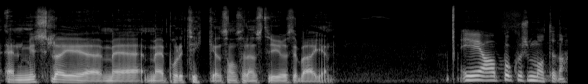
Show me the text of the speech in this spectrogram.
en misløye med, med politikken sånn som den styres i Bergen. Ja, på hvilken måte da?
